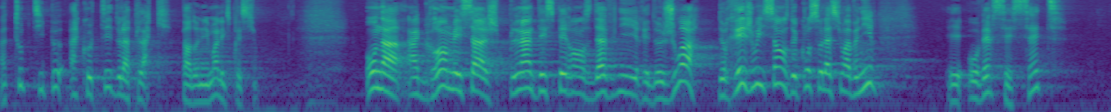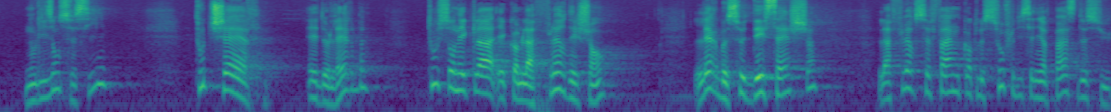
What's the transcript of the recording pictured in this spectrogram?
un tout petit peu à côté de la plaque, pardonnez-moi l'expression. On a un grand message plein d'espérance, d'avenir et de joie, de réjouissance, de consolation à venir. Et au verset 7, nous lisons ceci. Toute chair est de l'herbe, tout son éclat est comme la fleur des champs, l'herbe se dessèche, La fleur se fane quand le souffle du Seigneur passe dessus.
